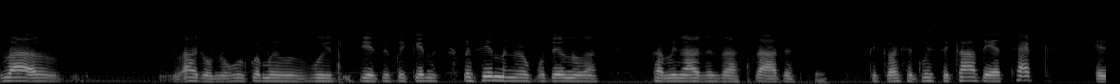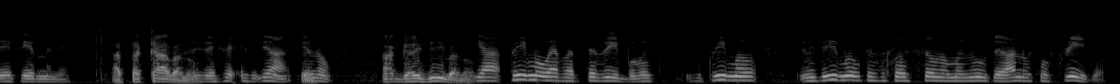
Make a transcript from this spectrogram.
la, I don't know come voi dite, perché le femmine non potevano camminare nella strada, sì. Perché queste case attack le femmine. Attaccavano? Yeah, sì. you know. Aggredivano? Yeah, primo era terribile, primo, le prime che sono venute hanno soffrito.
